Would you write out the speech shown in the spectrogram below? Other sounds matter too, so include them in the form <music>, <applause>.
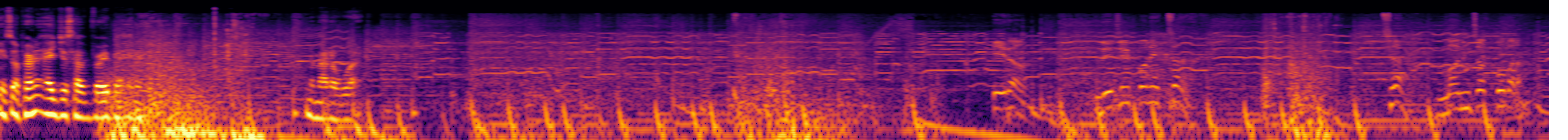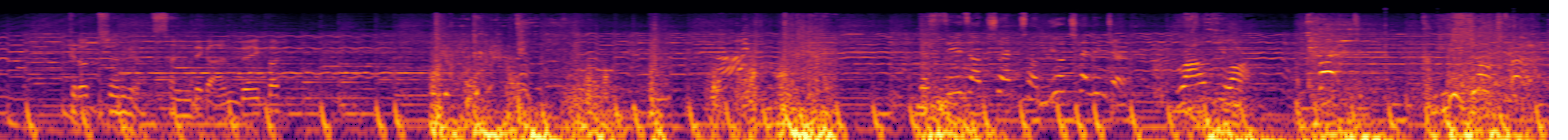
Okay, so apparently I just have very bad internet. No matter what. 이런 늦을 뻔했잖아. 자, 먼저 뽑아라. 그렇지 않으면 상대가 안 될 걸. This is a tractor new challenger. Round one. Fight! Yeah.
